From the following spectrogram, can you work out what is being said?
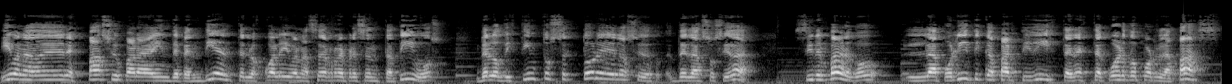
iban a haber espacio para independientes, los cuales iban a ser representativos de los distintos sectores de la, de la sociedad. Sin embargo, la política partidista en este acuerdo por la paz,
